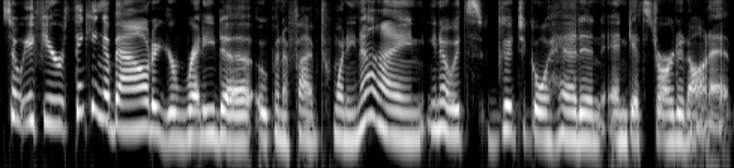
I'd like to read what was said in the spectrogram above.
So if you're thinking about or you're ready to open a 529, you know, it's good to go ahead and, and get started on it.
